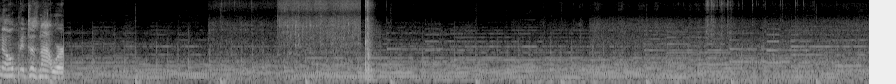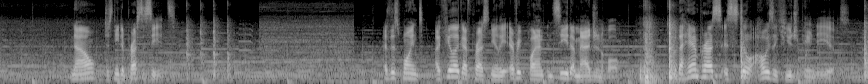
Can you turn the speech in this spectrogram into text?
nope, it does not work. Now, just need to press the seeds. At this point, I feel like I've pressed nearly every plant and seed imaginable. But the hand press is still always a huge pain to use. Oh,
